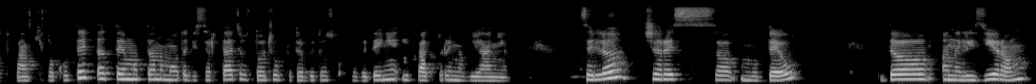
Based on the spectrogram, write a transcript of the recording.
Стопански факултет, а темата на моята дисертация е устойчиво потребителско поведение и фактори на влияние. Целя чрез модел да анализирам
